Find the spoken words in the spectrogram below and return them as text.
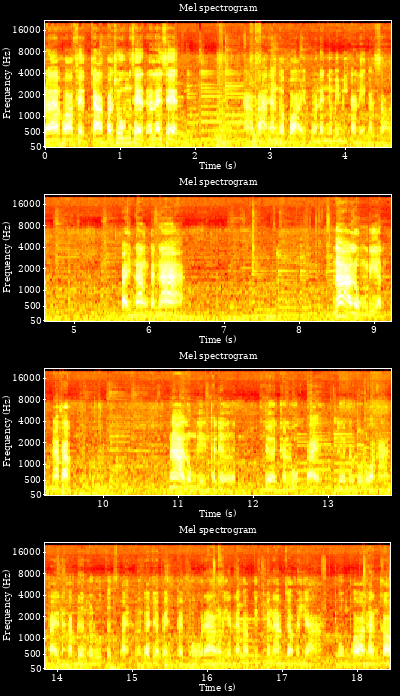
แล้วพอเสร็จจากประชุมเสร็จอะไรเสร็จอาป่าท่านก็ปล่อยวันนั้นยังไม่มีการเรียนการสอน ไปนั่งกันหน้า หน้าโรงเรียนนะครับ หน้าโรงเรียนก็เดิน เดินทะลุไป เดินทะลุโรงอาหารไปนะครับ เดินทะลุตึกไป มันก็จะไปไปโผล่หน้าโรงเรียนนะครับ ติดแม่น้ำเจ้าพระยา องค์พ่อท่านก็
